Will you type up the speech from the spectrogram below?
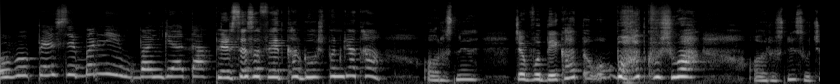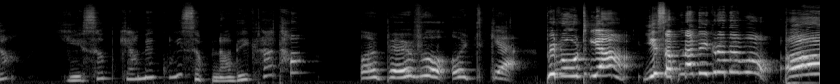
और वो फिर से बनी बन गया था। फिर से सफ़ेद खरगोश बन गया था। और उसने जब वो देखा तो वो बहुत खुश हुआ। और उसने सोचा ये सब क्या मैं कोई सपना देख रहा था? और फिर वो उठ गया। फिर वो उठ गया। ये सपना देख रहा था वो। आह!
